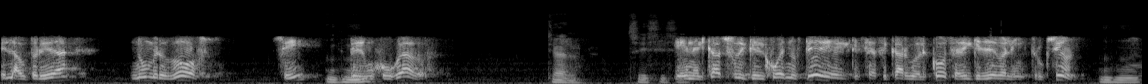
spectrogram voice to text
es la autoridad número dos, ¿sí? De un juzgado. Claro. Sí, sí, sí. En el caso de que el juez no esté, es el que se hace cargo de las cosas, es el que lleva la instrucción. Ujú.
